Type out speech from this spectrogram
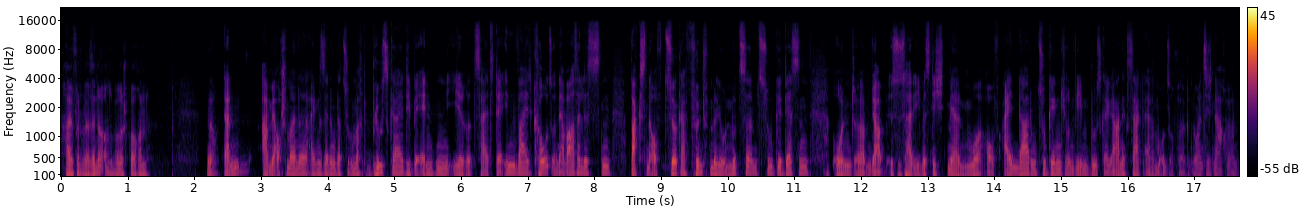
Habe ich von der Sendung auch drüber gesprochen. Genau, dann haben wir auch schon mal eine eigene Sendung dazu gemacht. Blue Sky, die beenden ihre Zeit der Invite-Codes und der Wartelisten, wachsen auf circa 5 Millionen Nutzer im Zuge dessen. Und ähm, ja, ist es halt eben jetzt nicht mehr nur auf Einladung zugänglich. Und wem Blue Sky gar nichts sagt, einfach mal unsere Folge 90 nachhören.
